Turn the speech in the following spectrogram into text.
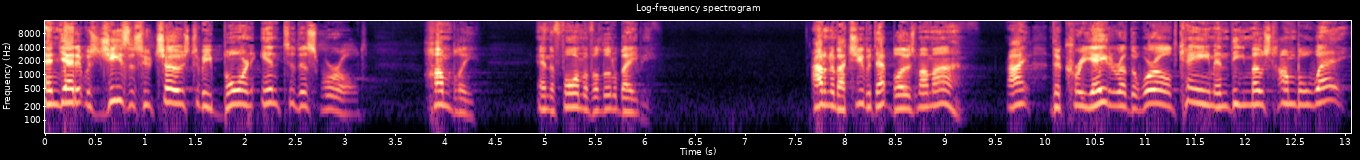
and yet it was Jesus who chose to be born into this world humbly in the form of a little baby. I don't know about you, but that blows my mind, right? The creator of the world came in the most humble way.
